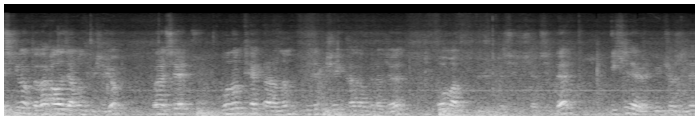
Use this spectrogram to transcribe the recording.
Eski noktada alacağımız bir şey yok. Dolayısıyla bunun tekrarının bize bir şey kazandıracağı olmadığı düşüncesi içerisinde iki devlet bir çözümde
